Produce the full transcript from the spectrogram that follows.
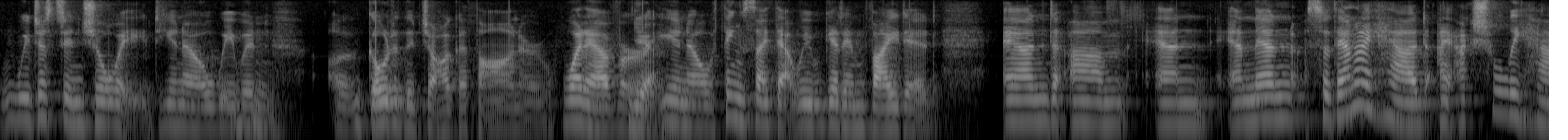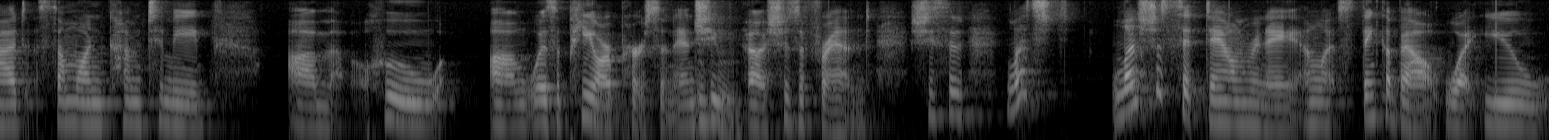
we just enjoyed. You know, we would uh, go to the jogathon or whatever. Yeah. You know, things like that. We would get invited. And um, and and then so then I had I actually had someone come to me um, who uh, was a PR person, and she uh, she's a friend. She said, "Let's let's just sit down, Renee, and let's think about what you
